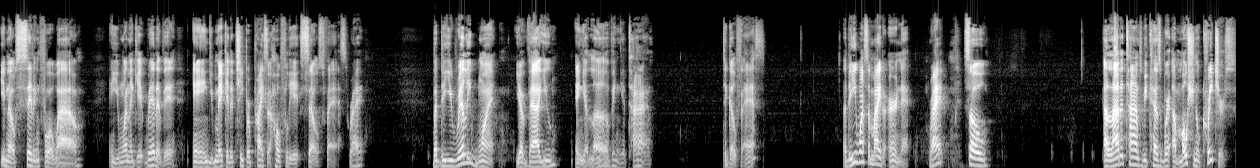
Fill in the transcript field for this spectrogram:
you know, sitting for a while and you want to get rid of it and you make it a cheaper price and hopefully it sells fast, right? But do you really want your value and your love and your time to go fast? Or do you want somebody to earn that, right? So, a lot of times because we're emotional creatures,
